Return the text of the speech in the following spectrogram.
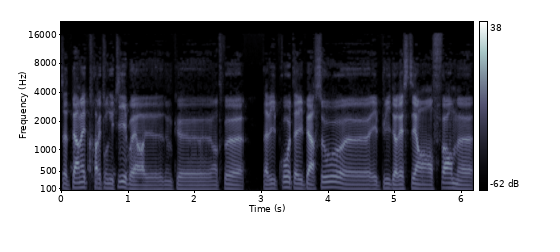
Ça te permet de trouver ton équilibre. ouais, euh, donc, euh, entre ta vie pro, ta vie perso, euh, et puis de rester en forme. euh,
